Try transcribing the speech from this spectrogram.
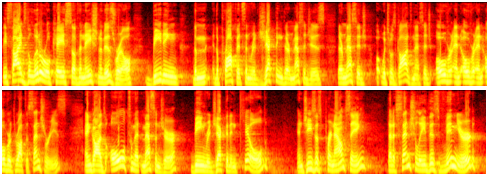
besides the literal case of the nation of Israel beating the, the prophets and rejecting their messages, their message, which was God's message, over and over and over throughout the centuries, and God's ultimate messenger being rejected and killed, and Jesus pronouncing that essentially this vineyard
